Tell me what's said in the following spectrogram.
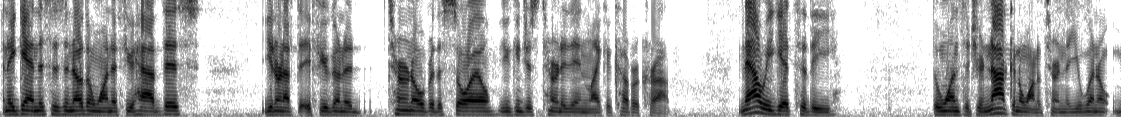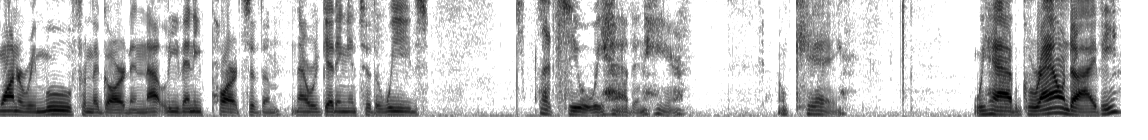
And again, this is another one. If you have this, you don't have to, if you're going to turn over the soil, you can just turn it in like a cover crop. Now we get to the, the ones that you're not going to want to turn, that you want to want to remove from the garden and not leave any parts of them. Now we're getting into the weeds. Let's see what we have in here. Okay. We have ground ivy,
